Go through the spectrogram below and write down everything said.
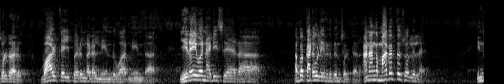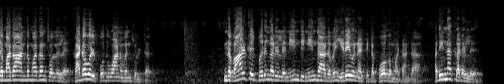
சொல்றாரு வாழ்க்கை பெருங்கடல் நீந்துவார் நீந்தார். இறைவன் அடி சேரார். அப்ப கடவுள் இருக்குதுன்னு சொல்லிட்டாரு. ஆனா அங்க மதத்தை சொல்லல. இந்த மதம் அந்த மதம் சொல்லல. கடவுள் பொதுவானவன் சொல்லிட்டாரு. இந்த வாழ்க்கை பெருங்கடலில் நீந்தி நீந்தாதவன் இறைவன் கிட்ட போக மாட்டான்டா. அது என்ன கடல்?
